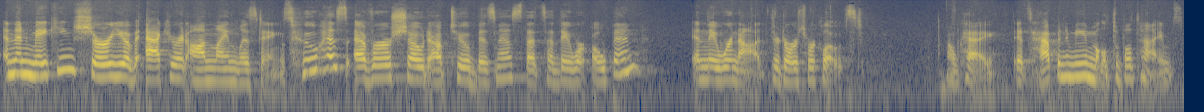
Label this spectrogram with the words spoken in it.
And then making sure you have accurate online listings. Who has ever showed up to a business that said they were open and they were not? Their doors were closed. Okay, it's happened to me multiple times.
